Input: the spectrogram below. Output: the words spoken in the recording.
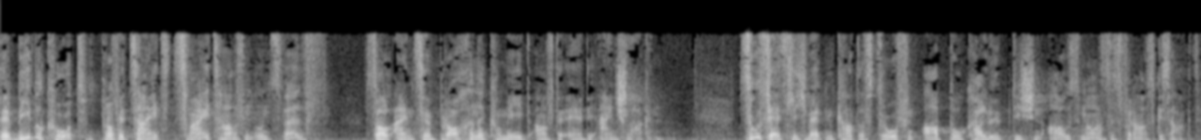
Der Bibelcode prophezeit 2012 soll ein zerbrochener Komet auf der Erde einschlagen. Zusätzlich werden Katastrophen apokalyptischen Ausmaßes vorausgesagt.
